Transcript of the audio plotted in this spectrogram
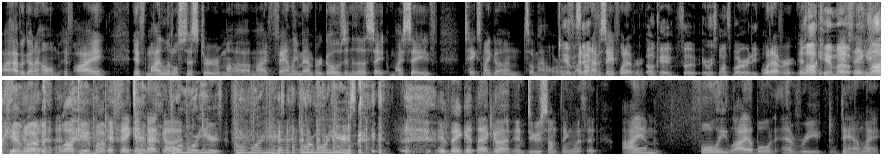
I have a gun at home, if I, if my little sister, my, uh, my family member goes into the sa- my safe, takes my gun somehow, or You have if a I don't have a safe, whatever, okay, so irresponsible already. whatever. Lock get- him if up. they get- Lock him up. Lock him up. If they get Ten- that Four more years. Four more years. Four more years. if they get that gun and do something with it, I am fully liable in every damn way.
